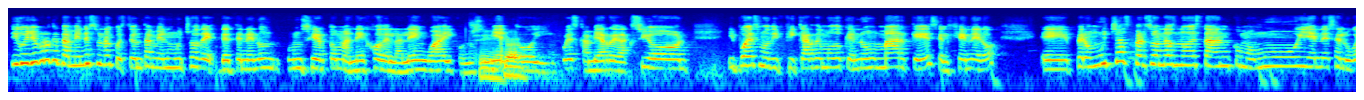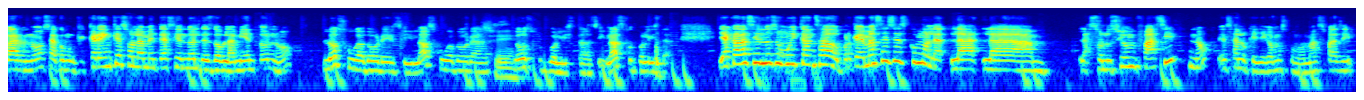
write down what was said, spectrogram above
digo, yo creo que también es una cuestión también mucho de, de tener un, un cierto manejo de la lengua y conocimiento claro. y puedes cambiar redacción y puedes modificar de modo que no marques el género. Eh, pero muchas personas no están como muy en ese lugar, ¿no? O sea, como que creen que solamente haciendo el desdoblamiento, ¿no? Los jugadores y las jugadoras, Sí. los futbolistas y las futbolistas. Y acaba siendo eso muy cansado, porque además esa es como la, la, la, la solución fácil, ¿no? Es a lo que llegamos como más fácil.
